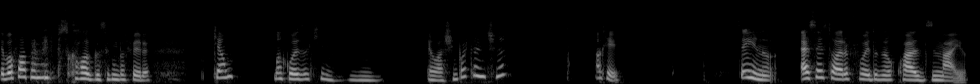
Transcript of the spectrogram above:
Eu vou falar pra minha psicóloga segunda-feira. Que é um, uma coisa que hum, eu acho importante, né? Ok. Seguindo, essa história foi do meu quase desmaio.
